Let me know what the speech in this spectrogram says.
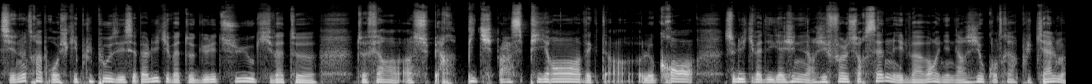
c'est une autre approche qui est plus posée. C'est pas lui qui va te gueuler dessus ou qui va te te faire un, super pitch inspiré avec le grand, celui qui va dégager une énergie folle sur scène, mais il va avoir une énergie au contraire plus calme,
